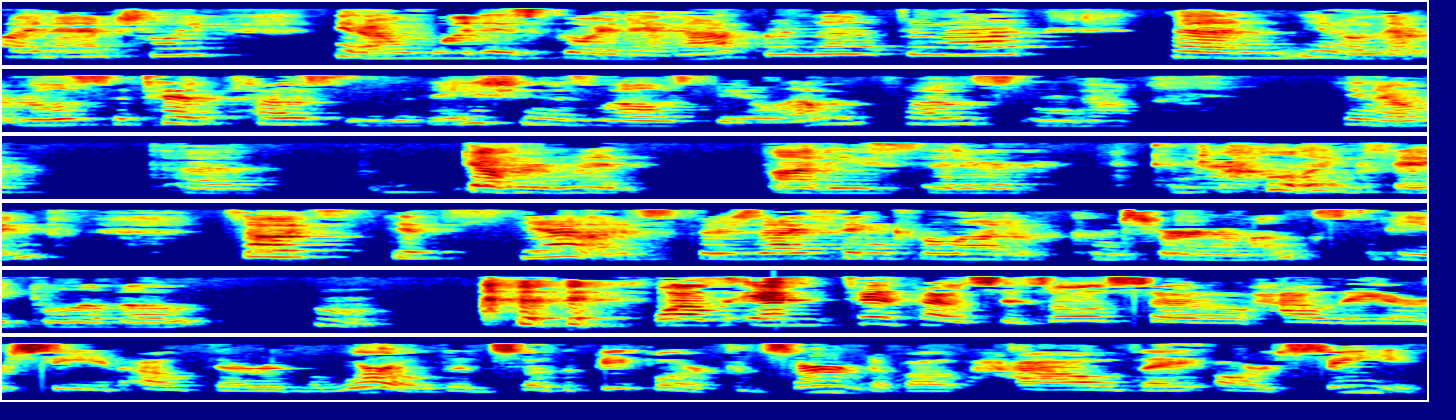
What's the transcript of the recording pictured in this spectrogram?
financially. You know, what is going to happen after that. And, you know, that rules the 10th house of the nation as well as the 11th house and, uh, you know, uh, government bodies that are controlling things. So it's, it's, yeah, it's, there's, I think, a lot of concern amongst the people about, hmm. Well, and tenth house is also how they are seen out there in the world, and so the people are concerned about how they are seen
